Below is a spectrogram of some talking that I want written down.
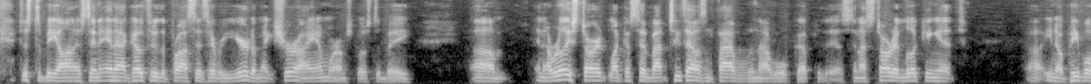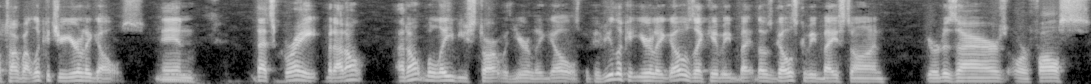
just to be honest. And, and I go through the process every year to make sure I am where I'm supposed to be. Um, and I really started, like I said, about 2005 when I woke up to this. And I started looking at, uh, you know, people talk about look at your yearly goals, mm. and that's great. But I don't, I don't believe you start with yearly goals because if you look at yearly goals, they could be those goals could be based on your desires or false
